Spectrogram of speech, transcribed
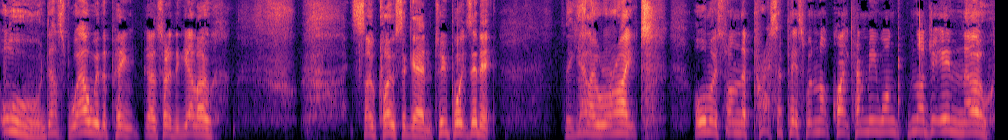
Oh, and does well with the pink. Uh, sorry, the yellow. It's so close again. Two points in it. The yellow right, almost on the precipice, but not quite. Can me one nudge it in? No,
